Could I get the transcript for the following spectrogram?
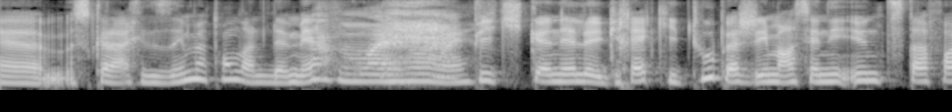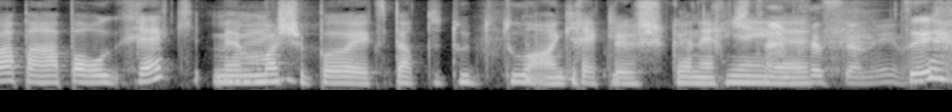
euh, scolarisé, mettons, dans le domaine. Ouais, ouais, ouais. Puis qui connaît le grec et tout, parce que j'ai mentionné une petite affaire par rapport au grec, mais Ouais. moi, je suis pas experte du tout, du tout en grec. Là. Je connais rien. J'étais euh, impressionnée. sais,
